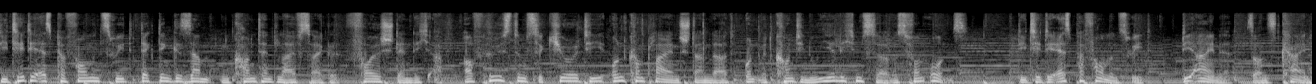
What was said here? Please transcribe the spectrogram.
Die TTS Performance Suite deckt den gesamten Content Lifecycle vollständig ab, auf höchstem Security- und Compliance-Standard und mit kontinuierlichem Service von uns. Die TTS Performance Suite, die eine, sonst keine.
